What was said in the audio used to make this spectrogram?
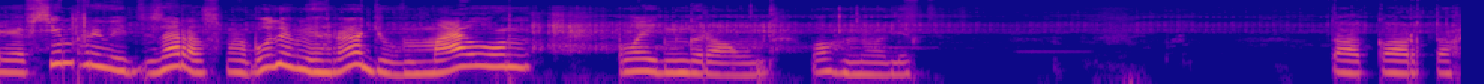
Е, Всім привіт! Зараз ми будемо грати в Melon Playground. Погнали. Так, карта.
